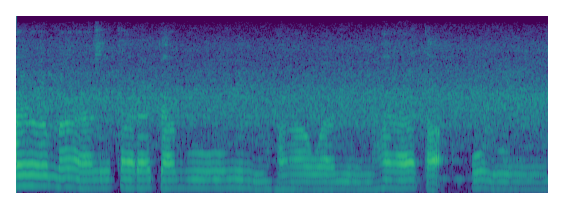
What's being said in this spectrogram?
الأنعام لتركبوا منها ومنها تأكلون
